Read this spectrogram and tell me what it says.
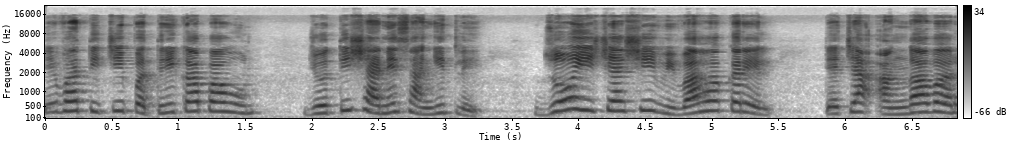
तेव्हा तिची पत्रिका पाहून ज्योतिषाने सांगितले जो ईशाशी विवाह करेल त्याच्या अंगावर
